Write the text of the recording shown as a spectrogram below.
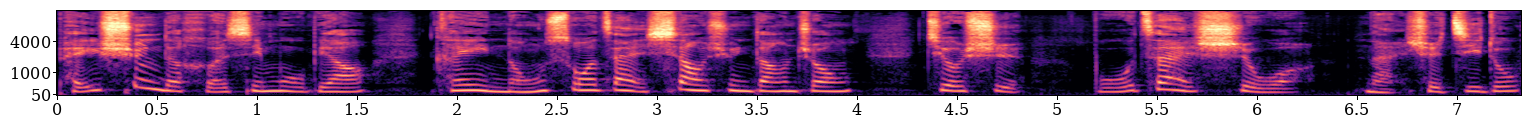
培训的核心目标可以浓缩在校训当中，就是不再是我，乃是基督。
